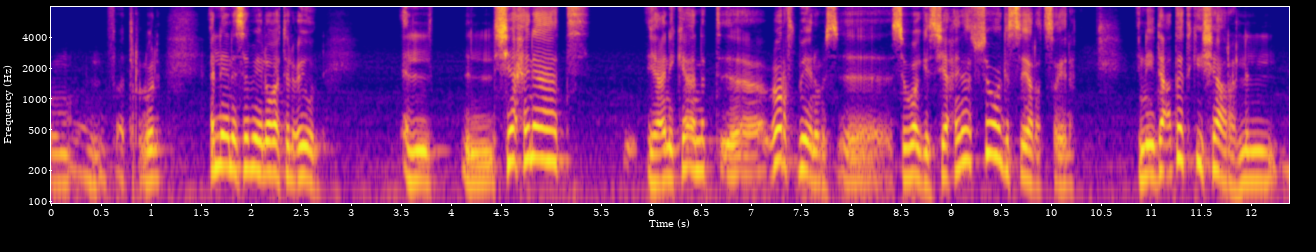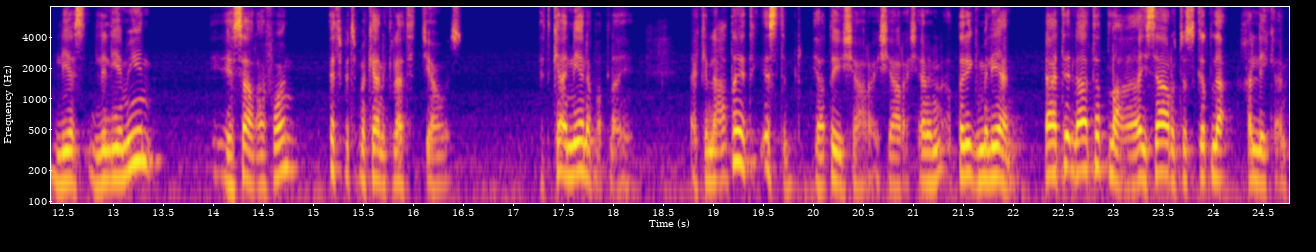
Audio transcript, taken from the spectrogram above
الفترة الأولى اللي أنا أسميها لغة العيون. الشاحنات يعني كانت آه، عرف بينهم آه، سواق الشاحنات وسواق السيارات الصغيرة. أني إذا أعطيتك إشارة لليمين يسار عفوا أثبت مكانك لا تتجاوز. كأني أنا بطلع يعني. لكن لو أعطيتك استمر يعطيه إشارة إشارة عشان الطريق مليان. لا لا تطلع يسار وتسقط لا خليك عنه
